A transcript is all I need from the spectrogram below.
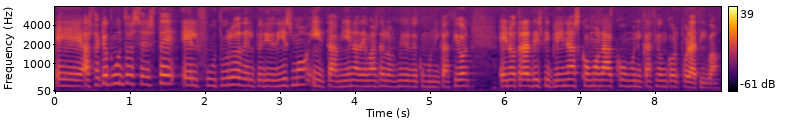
eh, hasta qué punto es este el futuro del periodismo y también, además de los medios de comunicación, en otras disciplinas como la comunicación corporativa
